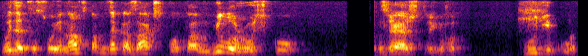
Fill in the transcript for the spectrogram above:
видати свою нафту там за казахську, там білоруську, зрештою, будь-яку.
